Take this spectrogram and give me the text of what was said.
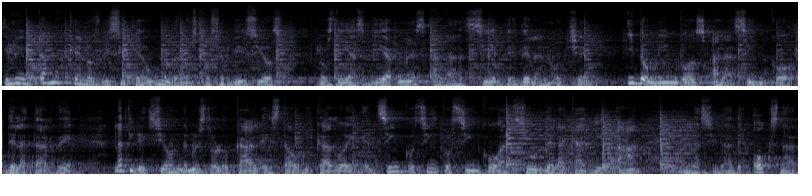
y lo invitamos que nos visite a uno de nuestros servicios los días viernes a las 7 de la noche y domingos a las 5 de la tarde. La dirección de nuestro local está ubicado en el 555 al sur de la calle A en la ciudad de Oxnard,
